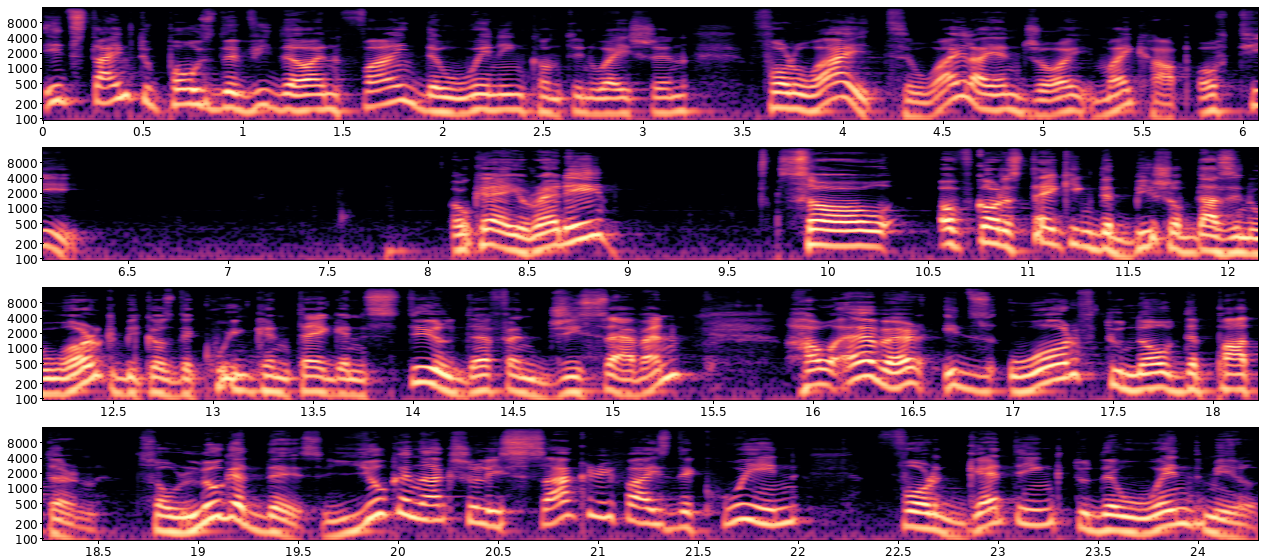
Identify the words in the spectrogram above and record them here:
it's time to pause the video and find the winning continuation for white while I enjoy my cup of tea. Okay, ready? So, of course, taking the bishop doesn't work because the queen can take and still defend g7. However, it's worth to know the pattern. So look at this. You can actually sacrifice the queen for getting to the windmill.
